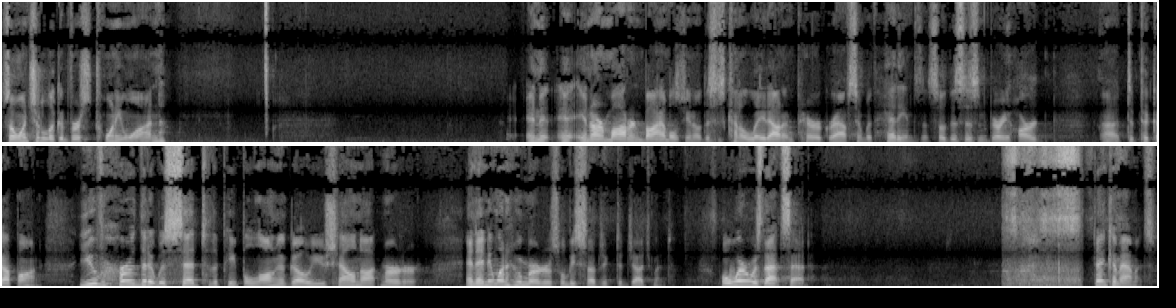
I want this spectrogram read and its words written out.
So I want you to look at verse 21. And in our modern Bibles, you know, this is kind of laid out in paragraphs and with headings, and so this isn't very hard uh, to pick up on. You've heard that it was said to the people long ago, You shall not murder, and anyone who murders will be subject to judgment. Well, where was that said? Ten Commandments,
